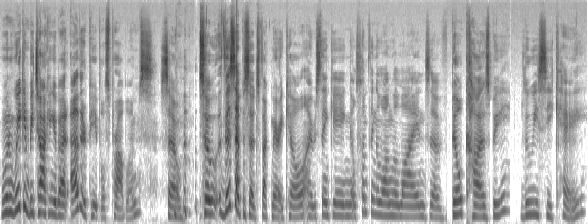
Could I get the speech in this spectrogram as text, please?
when we can be talking about other people's problems. So, so this episode's fuck Mary Kill. I was thinking something along the lines of Bill Cosby, Louis C.K.,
